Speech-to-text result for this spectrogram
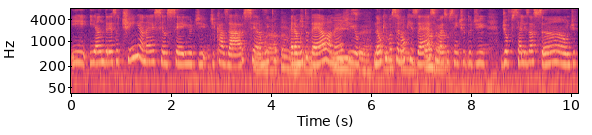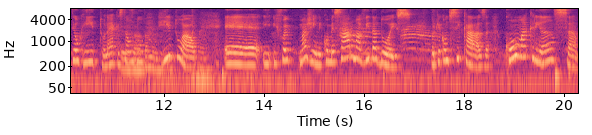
e, e a Andressa tinha né, esse anseio de, de casar-se, era muito, era muito dela, né, Isso, Gil? É. Não que você não quisesse, uhum. mas no sentido de, de oficialização, de ter o rito, né? A questão Exatamente. do ritual. É. É, e, e foi, imagine, começar uma vida a dois porque quando se casa com uma criança,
